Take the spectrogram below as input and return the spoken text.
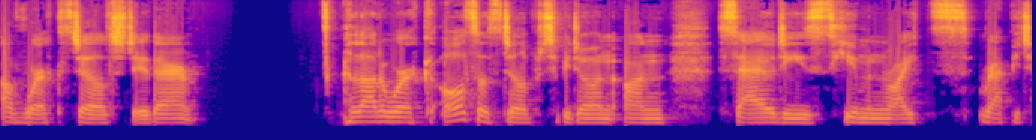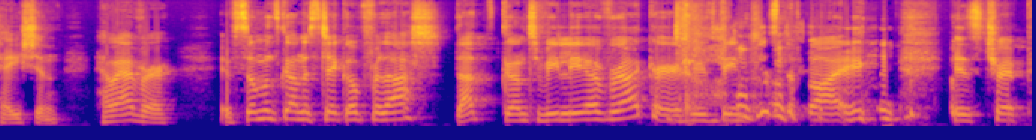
of work still to do there a lot of work also still to be done on Saudi's human rights reputation. However, if someone's going to stick up for that, that's going to be Leo Varadkar, who's been justifying his trip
